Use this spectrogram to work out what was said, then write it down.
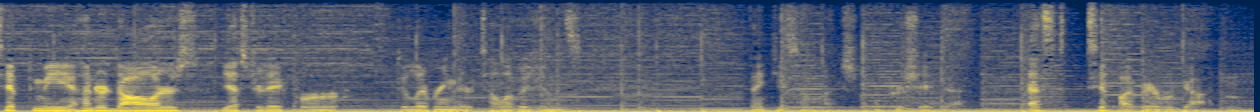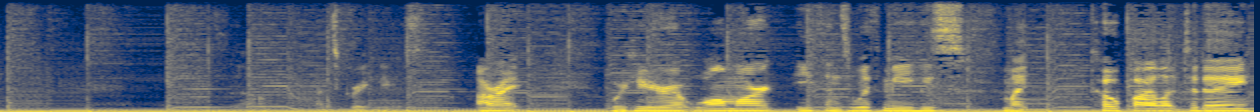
tipped me $100 yesterday for delivering their televisions, thank you so much. I appreciate that. Best tip I've ever gotten. So that's great news. All right, we're here at Walmart. Ethan's with me. He's my co-pilot today.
